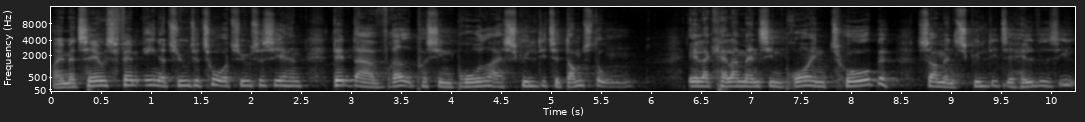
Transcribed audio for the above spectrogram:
Og i Matthæus 5, 21-22, så siger han, den der er vred på sin broder er skyldig til domstolen. Eller kalder man sin bror en tåbe, så er man skyldig til helvedes ild.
